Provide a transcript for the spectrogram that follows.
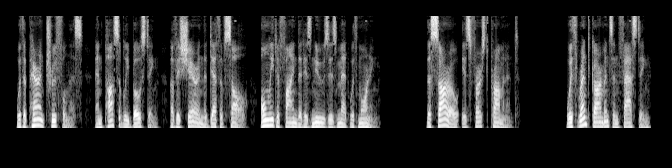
with apparent truthfulness, and possibly boasting, of his share in the death of Saul, only to find that his news is met with mourning. The sorrow is first prominent. With rent garments and fasting,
